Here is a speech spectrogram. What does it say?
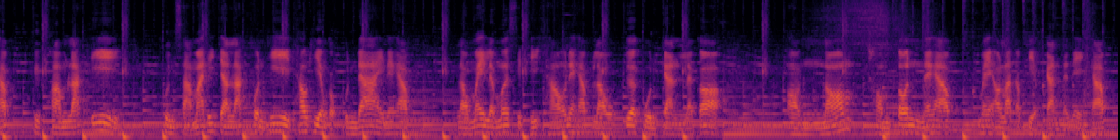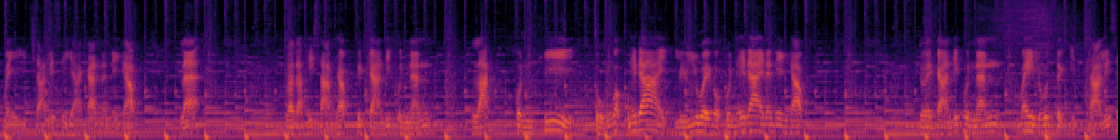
ครับ คือความรักที่คุณสามารถที่จะรักคนที่เท่าเทียมกับคุณได้นะครับ เราไม่ละเมิดสิทธิเขานะครับ เราเกื้อกูลกันแล้วก็อ่อนน้อมถ่อมตนนะครับ ไม่เอารัดเอาเปรียบกันนั่นเองครับ ไม่อิจฉาริษยากันนั่นเองครับ และระดับที่สามครับ คือการที่คุณนั้นรักคนที่สูงกว่าคุณให้ได้ หรือรวยกว่าคุณให้ได้นั่นเองครับ โดยการที่คุณนั้นไม่รู้สึกอิจฉาริษ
